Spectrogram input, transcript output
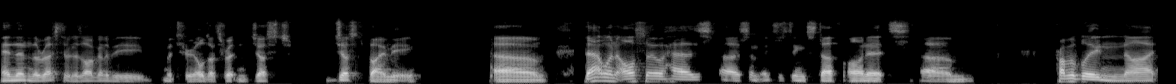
and then the rest of it is all going to be material that's written just just by me. Um, that one also has uh, some interesting stuff on it. Um, probably not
